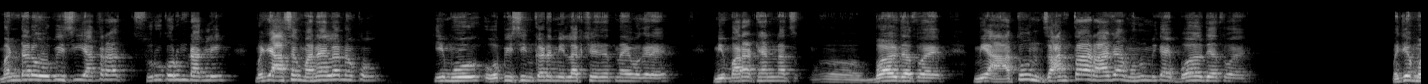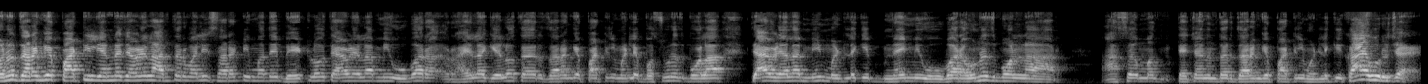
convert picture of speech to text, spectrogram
मंडल ओबीसी यात्रा सुरू करून टाकली. म्हणजे असं म्हणायला नको की ओबीसीकडे मी लक्ष देत नाही वगैरे. मी मराठ्यांनाच बळ देतोय. मी आतून जाणता राजा म्हणून मी काय बळ देतोय. म्हणजे मनोज जारंगे पाटील यांना ज्या वेळेला आंतरवाली सराटीमध्ये भेटलो त्यावेळेला मी उभं राहायला गेलो तर जरांगे पाटील म्हटले बसूनच बोला. त्यावेळेला मी म्हटलं की नाही मी उभा राहूनच बोलणार. असं मग त्याच्यानंतर जारंगे पाटील म्हटले की काय ऊर्जा आहे?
